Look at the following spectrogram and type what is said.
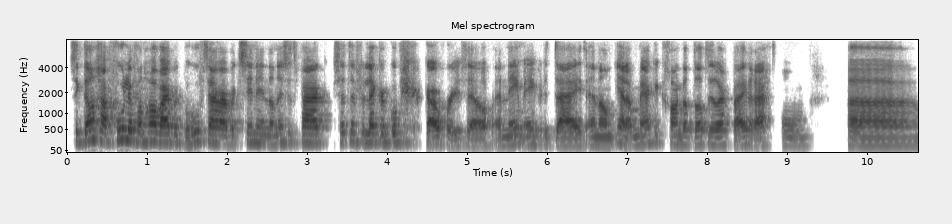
als ik dan ga voelen van oh, waar heb ik behoefte aan, waar heb ik zin in, dan is het vaak zet even lekker een kopje cacao voor jezelf en neem even de tijd. En dan, ja, dan merk ik gewoon dat dat heel erg bijdraagt om uh,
